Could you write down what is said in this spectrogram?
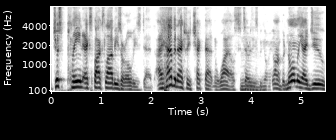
just plain Xbox lobbies are always dead. I haven't actually checked that in a while since Mm. everything's been going on. But normally I do.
